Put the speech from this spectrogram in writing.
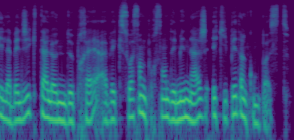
Et la Belgique talonne de près avec 60% des ménages équipés d'un compost.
